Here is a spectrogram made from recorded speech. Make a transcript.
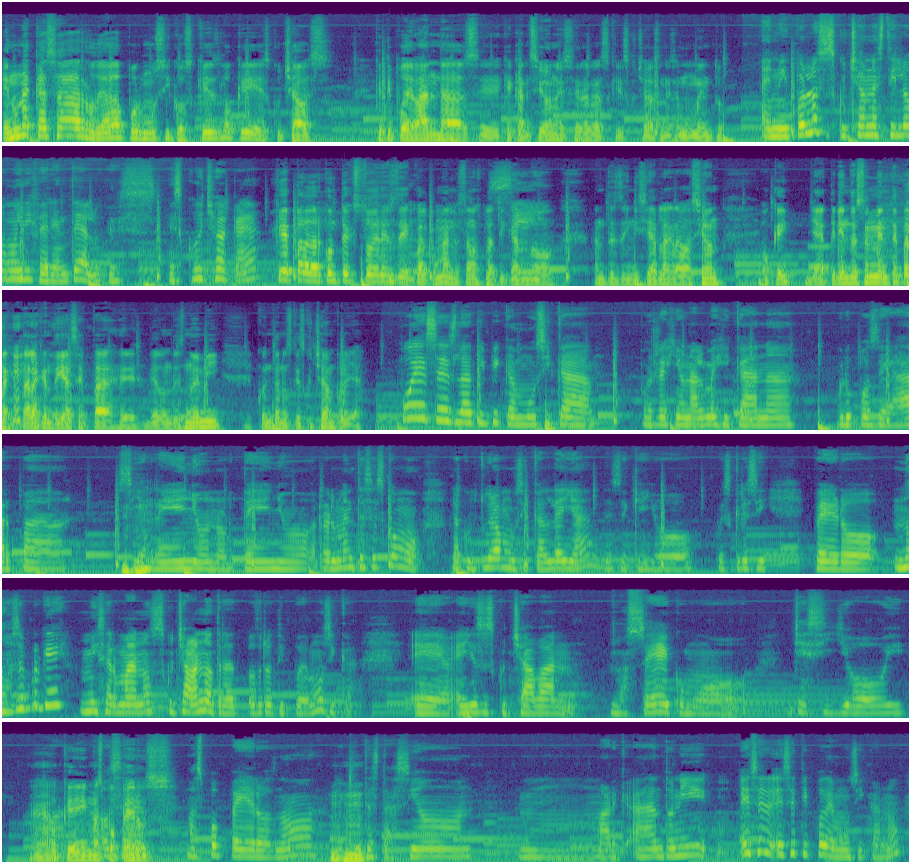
En una casa rodeada por músicos, ¿qué es lo que escuchabas? ¿Qué tipo de bandas, eh, qué canciones eran las que escuchabas en ese momento? En mi pueblo se escucha un estilo muy diferente a lo que escucho acá. Que para dar contexto eres de Cualcomán, estamos platicando antes de iniciar la grabación. Ok, ya teniendo eso en mente para que toda la gente ya sepa eh, de dónde es Noemí, cuéntanos qué escuchaban por allá. Pues es la típica música pues regional mexicana, grupos de arpa, sierreño, norteño. Realmente esa es como la cultura musical de ella desde que yo pues crecí. Pero no sé por qué mis hermanos escuchaban otra, otro tipo de música. Eh, ellos escuchaban, no sé, como Jesse Joy. Ah, ok, más poperos. más poperos, ¿no? La quinta estación. Mmm, Mark Anthony, ese, ese tipo de música, ¿no?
